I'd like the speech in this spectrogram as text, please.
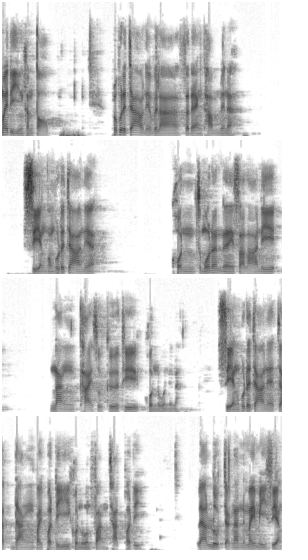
ไม่ได้ยินคำตอบ พระพุทธเจ้าเนี่ยเวลาแสดงธรรมเนี่ยนะ เสียงของพระพุทธเจ้าเนี่ย คนสมมติว่าในศาลานี้ นั่งท้ายสุดคือที่คนนู้นเนี่ยนะเสียงพุทธเจ้าเนี่ยจะดังไปพอดีคนนู้นฟังชัดพอดี แล้วหลุดจากนั้นไม่มีเสียง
